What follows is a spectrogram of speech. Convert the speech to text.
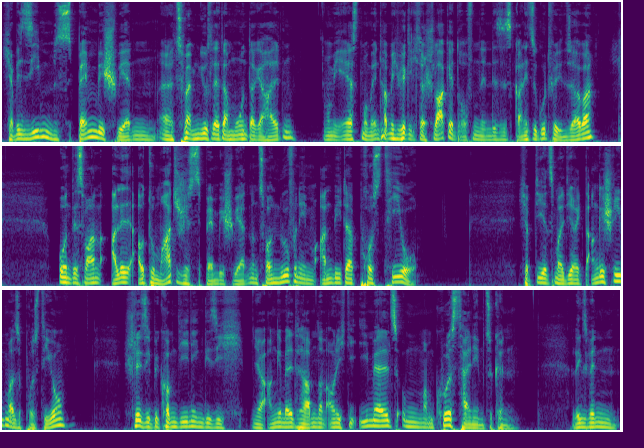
Ich habe sieben Spam-Beschwerden äh, zu meinem Newsletter am Montag erhalten. Und im ersten Moment hat mich wirklich der Schlag getroffen, denn das ist gar nicht so gut für den Server. Und es waren alle automatische Spam-Beschwerden und zwar nur von dem Anbieter Posteo. Ich habe die jetzt mal direkt angeschrieben, also Posteo. Schließlich bekommen diejenigen, die sich ja angemeldet haben, dann auch nicht die E-Mails, um am Kurs teilnehmen zu können. Allerdings, wenn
